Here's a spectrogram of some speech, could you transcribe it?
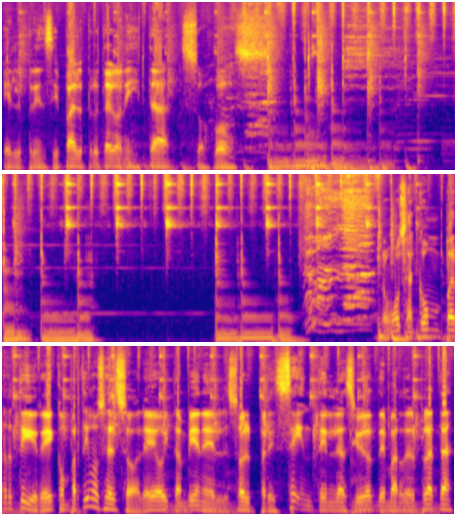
el principal protagonista sos vos. Vamos a compartir, ¿eh? compartimos el sol, ¿eh? hoy también el sol presente en la ciudad de Mar del Plata,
